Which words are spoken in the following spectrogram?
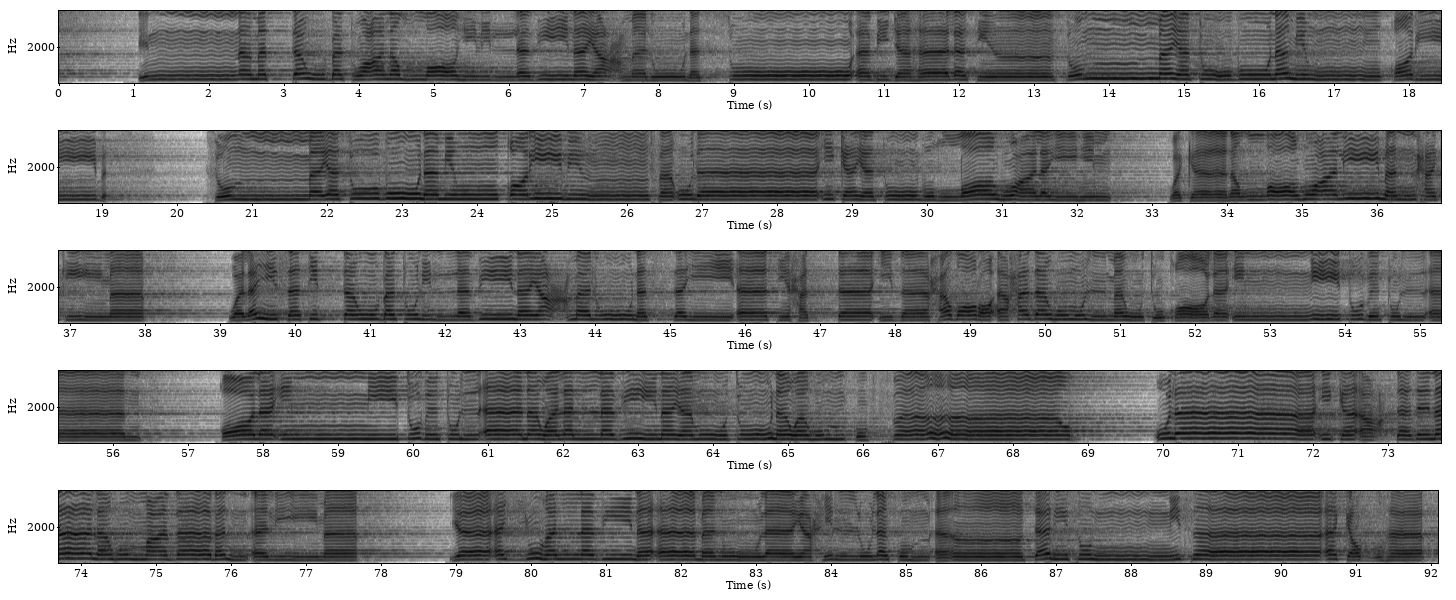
انما التوبه على الله للذين يعملون السوء بجهاله ثم يتوبون من قريب ثم يتوبون من قريب فاولئك يتوب الله عليهم وكان الله عليما حكيما. وليست التوبة للذين يعملون السيئات حتى إذا حضر أحدهم الموت قال إني تبت الآن. قال إني تبت الآن ولا الذين يموتون وهم كفار. أولئك أعتدنا لهم عذابا اليما. يا أيها الذين آمنوا لا يحل لكم أن ترثوا النساء كرها.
